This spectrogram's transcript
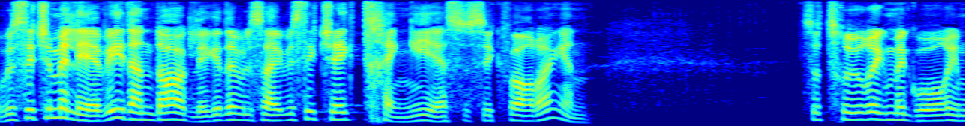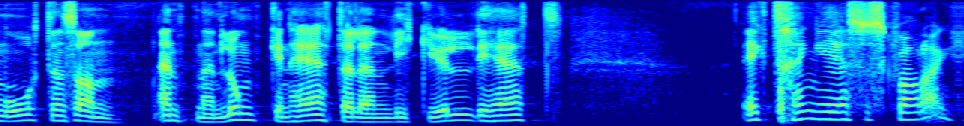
Og Hvis ikke vi lever i den daglige, det vil si, hvis ikke jeg trenger Jesus i hverdagen, så tror jeg vi går imot en sånn, enten en lunkenhet eller en likegyldighet. Jeg trenger Jesus hver dag.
